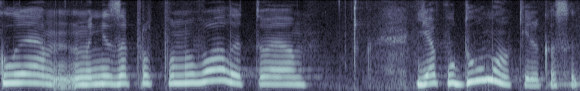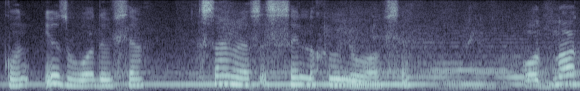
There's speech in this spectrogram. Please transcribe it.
Коли мені запропонували, то я, я подумав кілька секунд і згодився. Сам я сильно хвилювався. Однак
